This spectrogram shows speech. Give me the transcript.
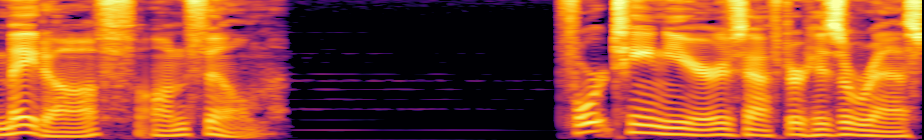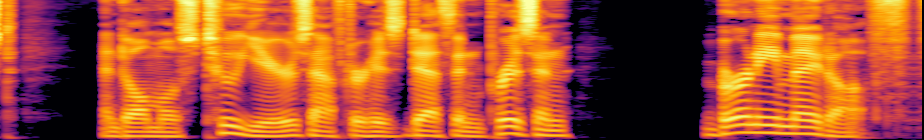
Madoff on film. 14 years after his arrest, and almost two years after his death in prison, Bernie Madoff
